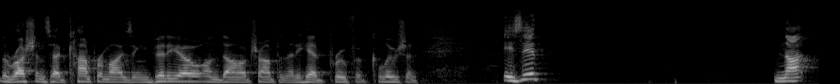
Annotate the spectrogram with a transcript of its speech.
the Russians had compromising video on Donald Trump and that he had proof of collusion. Is it not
